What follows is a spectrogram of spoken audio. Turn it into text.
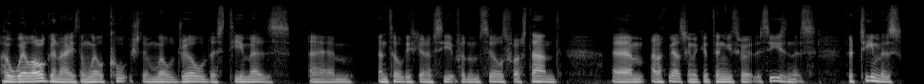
how well organised and well coached and well drilled this team is um, until they kind of see it for themselves firsthand. Um, and I think that's going to continue throughout the season. It's their team is,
